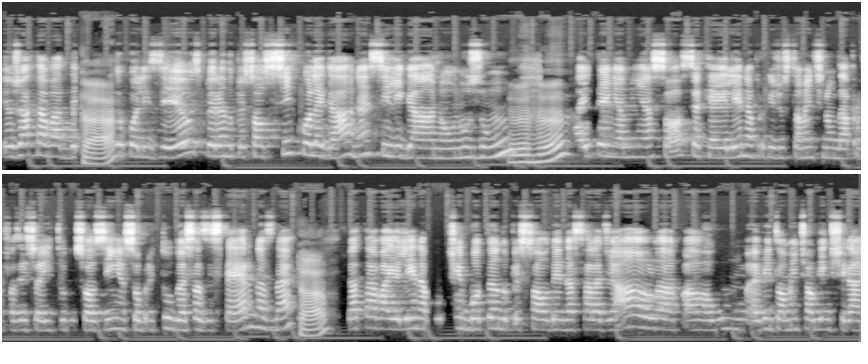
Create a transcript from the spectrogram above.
Eu já estava dentro tá. do Coliseu, esperando o pessoal se colegar, né? Se ligar no, no Zoom. Uhum. Aí tem a minha sócia, que é a Helena, porque justamente não dá para fazer isso aí tudo sozinha, sobretudo essas externas, né? Tá. Já tava a Helena botando o pessoal dentro da sala de aula, algum, eventualmente alguém chegar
